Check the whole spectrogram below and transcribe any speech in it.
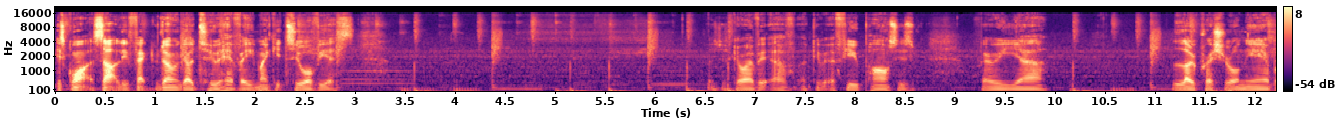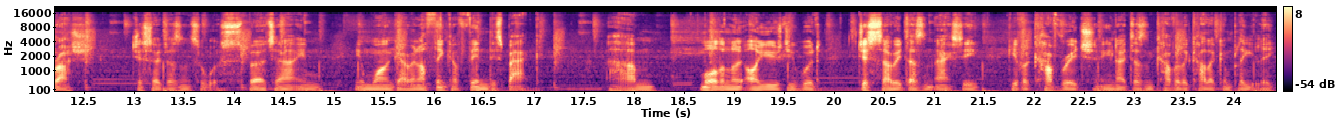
it's quite a subtle effect. We don't want to go too heavy, make it too obvious. Let's just go over it, uh, give it a few passes, very uh, low pressure on the airbrush, just so it doesn't sort of spurt out in in one go. And I think I've thinned this back um, more than I usually would, just so it doesn't actually give a coverage. You know, it doesn't cover the colour completely.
